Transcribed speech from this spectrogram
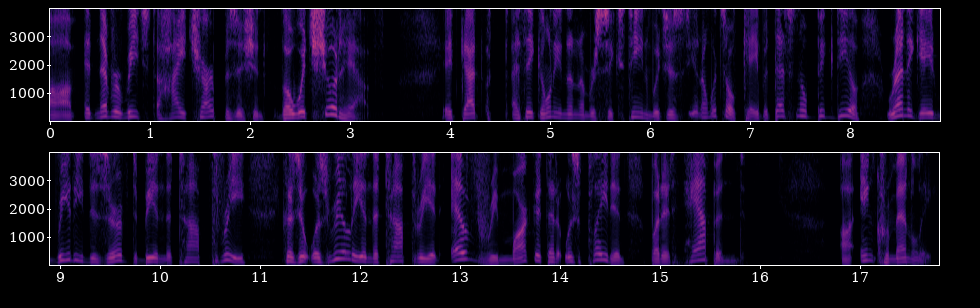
um, it never reached a high chart position, though it should have. It got, I think, only to number 16, which is, you know, it's okay, but that's no big deal. Renegade really deserved to be in the top three because it was really in the top three at every market that it was played in, but it happened uh, incrementally.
